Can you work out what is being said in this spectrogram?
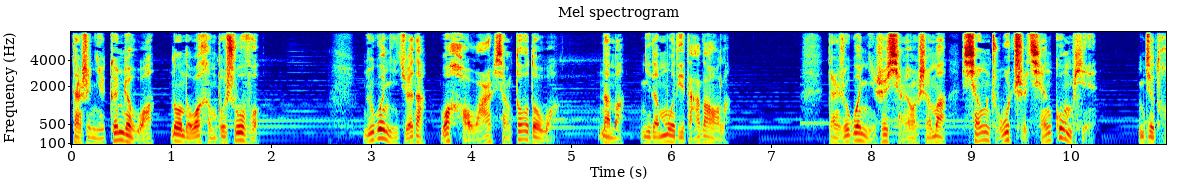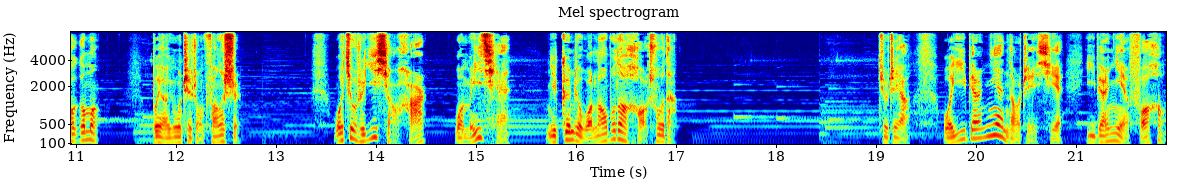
但是你跟着我，弄得我很不舒服。如果你觉得我好玩，想逗逗我，那么你的目的达到了。但如果你是想要什么香烛、纸钱、贡品，你就托个梦，不要用这种方式。我就是一小孩，我没钱，你跟着我捞不到好处的。就这样，我一边念叨这些，一边念佛号。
